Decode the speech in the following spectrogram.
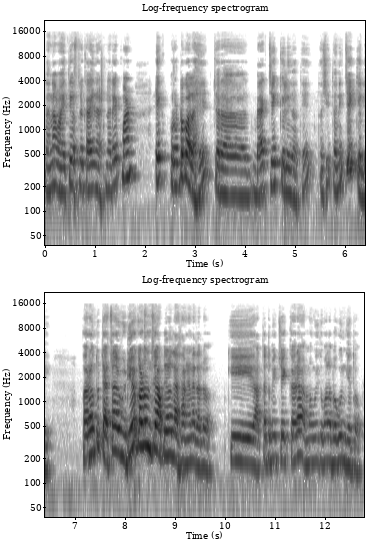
त्यांना माहिती असतं काही नसणार आहे पण एक प्रोटोकॉल आहे. जर बॅग चेक केली जाते तशी त्यांनी चेक केली. परंतु त्याचा व्हिडिओ काढून जे आपल्याला सांगण्यात आलं की आता तुम्ही चेक करा मग मी तुम्हाला बघून घेतो.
